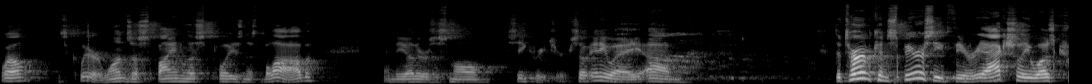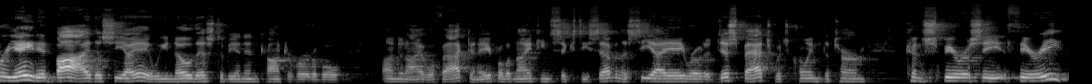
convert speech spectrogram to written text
Well, it's clear. One's a spineless, poisonous blob, and the other is a small sea creature. So, anyway, um, the term conspiracy theory actually was created by the CIA. We know this to be an incontrovertible, undeniable fact. In April of 1967, the CIA wrote a dispatch which coined the term conspiracy theory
